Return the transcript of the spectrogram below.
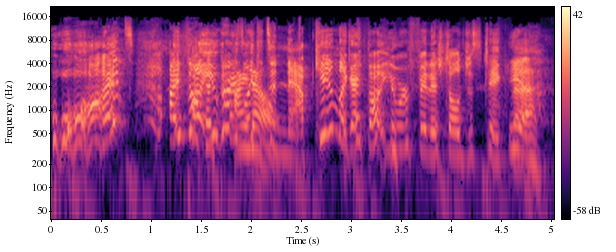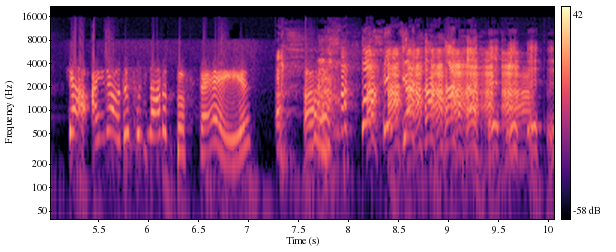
What? I thought you guys I like it's a napkin. Like I thought you were finished. I'll just take Yeah. that. Yeah, I know. This is not a buffet. Ugh. Oh.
